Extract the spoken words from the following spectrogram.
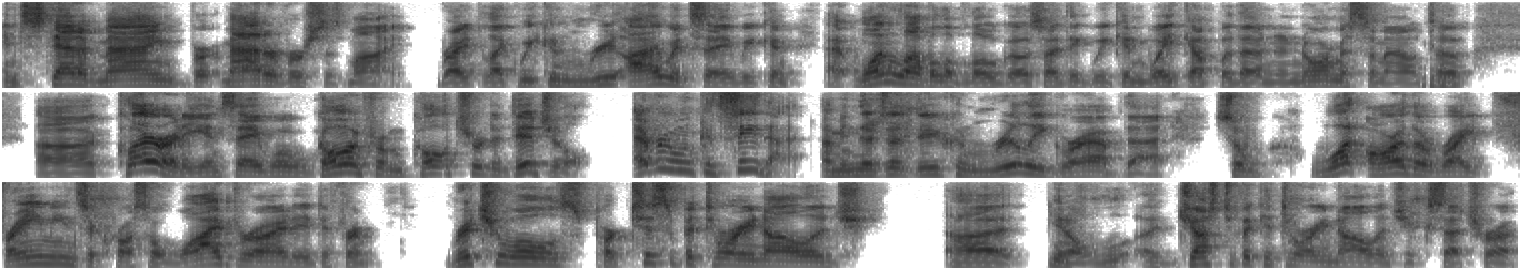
instead of mind matter versus mind right like we can re- i would say we can at one level of logos i think we can wake up with an enormous amount mm-hmm. of uh, clarity and say, well, going from culture to digital, everyone can see that. I mean, there's a you can really grab that. So, what are the right framings across a wide variety of different rituals, participatory knowledge, uh, you know, uh, justificatory knowledge, etc.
